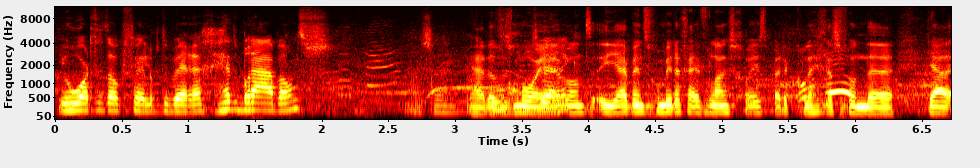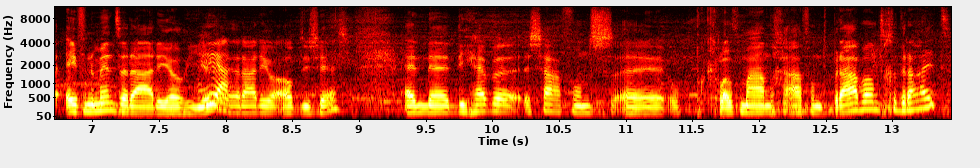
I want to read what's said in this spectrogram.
Je hoort het ook veel op de berg. Het Brabants. Nou, Ja, dat is mooi hè, want eh, jij bent vanmiddag even langs geweest bij de collega's van de ja, evenementenradio hier, Ja. eh, Radio Alp du 6. En eh, die hebben s'avonds eh op, ik geloof maandagavond Brabant gedraaid.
